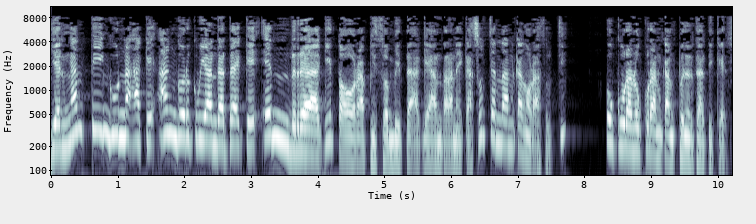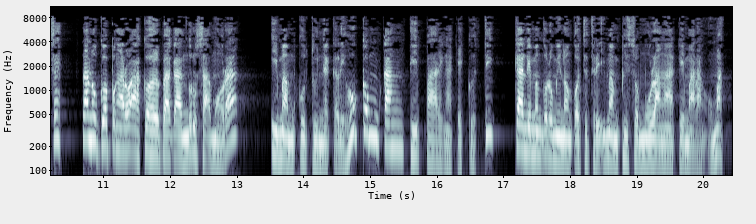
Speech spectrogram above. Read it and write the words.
yen nganti nggunakake anggur kuwi andadake indra kita ora bisa mbedakake antarane kasucen lan kang ora suci, ukuran-ukuran kang bener dadi keseh lan uga pengaruh alkohol bakal ngrusak moral, imam kudu nyekeli hukum kang diparingake Gusti kanthi mengkono minangka jejere imam bisa mulangake marang umat.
